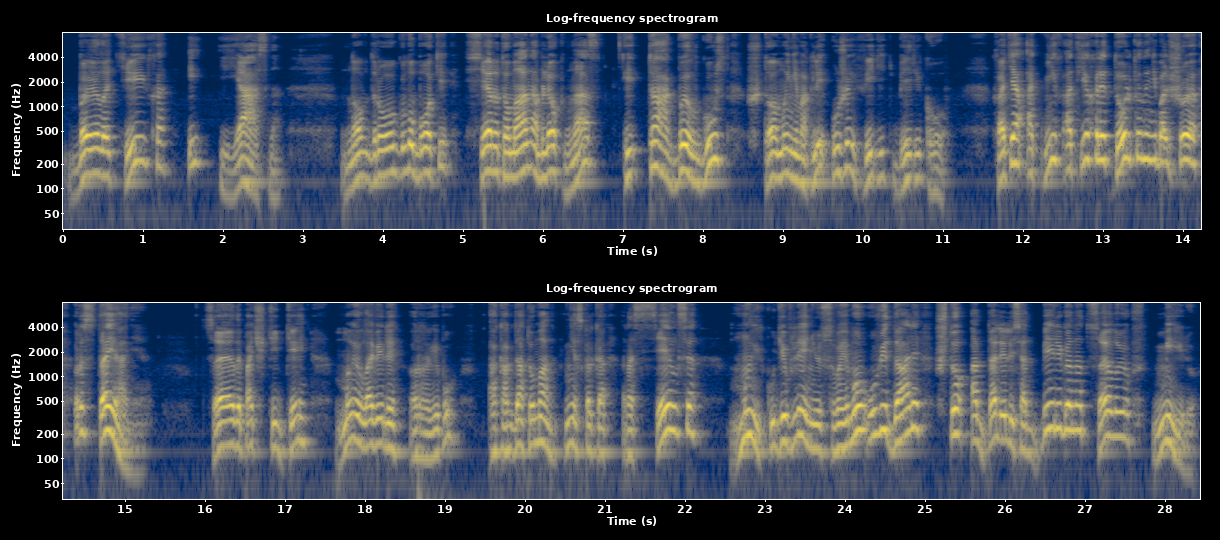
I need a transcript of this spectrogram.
Было тихо и ясно. Но вдруг глубокий серый туман облег нас и так был густ, что мы не могли уже видеть берегов, хотя от них отъехали только на небольшое расстояние. Целый почти день мы ловили рыбу, а когда туман несколько рассеялся, мы, к удивлению своему, увидали, что отдалились от берега на целую милю.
